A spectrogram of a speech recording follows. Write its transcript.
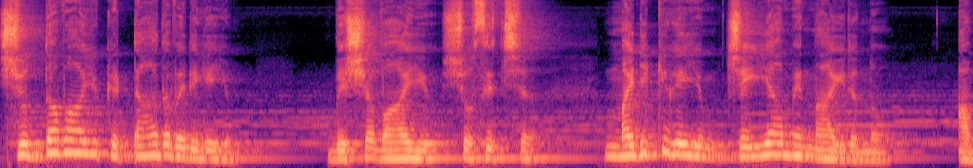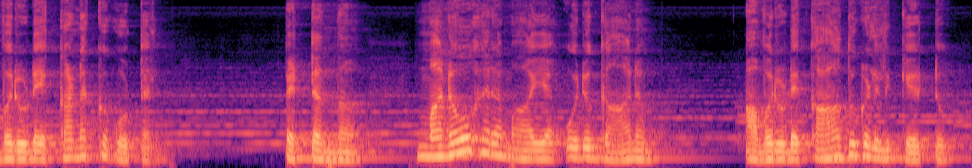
ശുദ്ധവായു കിട്ടാതെ വരികയും വിഷവായു ശ്വസിച്ച് മരിക്കുകയും ചെയ്യാമെന്നായിരുന്നു അവരുടെ കണക്കുകൂട്ടൽ. പെട്ടെന്ന് മനോഹരമായ ഒരു ഗാനം അവരുടെ കാതുകളിൽ കേട്ടു.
